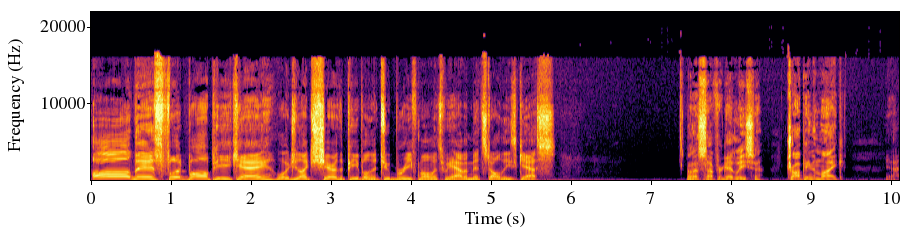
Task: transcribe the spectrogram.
All this football, PK. What would you like to share with the people in the two brief moments we have amidst all these guests? And let's not forget Lisa dropping the mic. Yeah.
